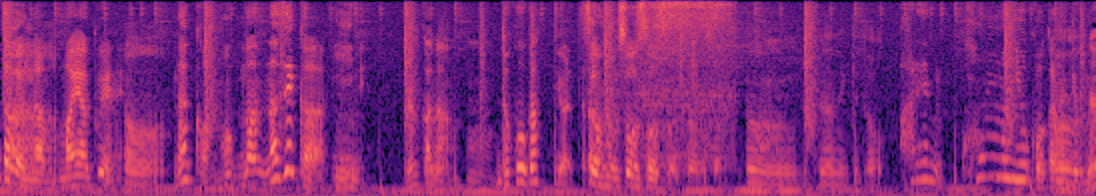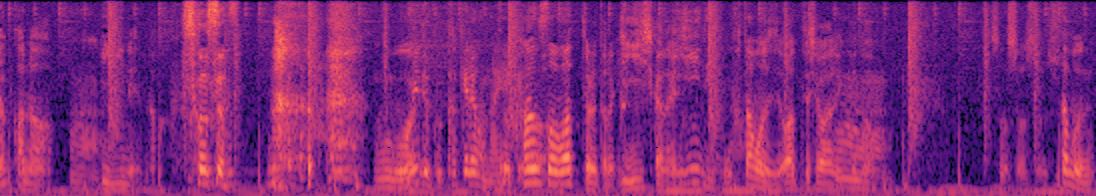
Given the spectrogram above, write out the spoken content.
多分な麻薬やね。うん。なんかなななぜかいいね、なんかな、うん。どこがって言われたら。そうそうそうそうそうそう。うんってなんねんけど、あれほんまによくわからんうん、曲なんかなうん。いいねんな。そうそうそう。も う語彙力かけらもないけど。感想はって言われたらいいしかない。いいねんな。二文字で終わってしまうねんけど、うんそうそうそうそう。多分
